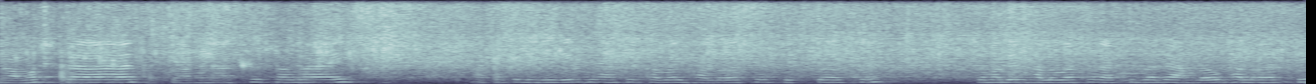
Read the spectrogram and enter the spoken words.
নমস্কার, কেমন আছো সবাই? আশা করি যে যেখানে আছো সবাই ভালো আছে, সুস্থ আছে। তোমাদের ভালোবাসার আশীর্বাদে আমরাও ভালো আছি।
